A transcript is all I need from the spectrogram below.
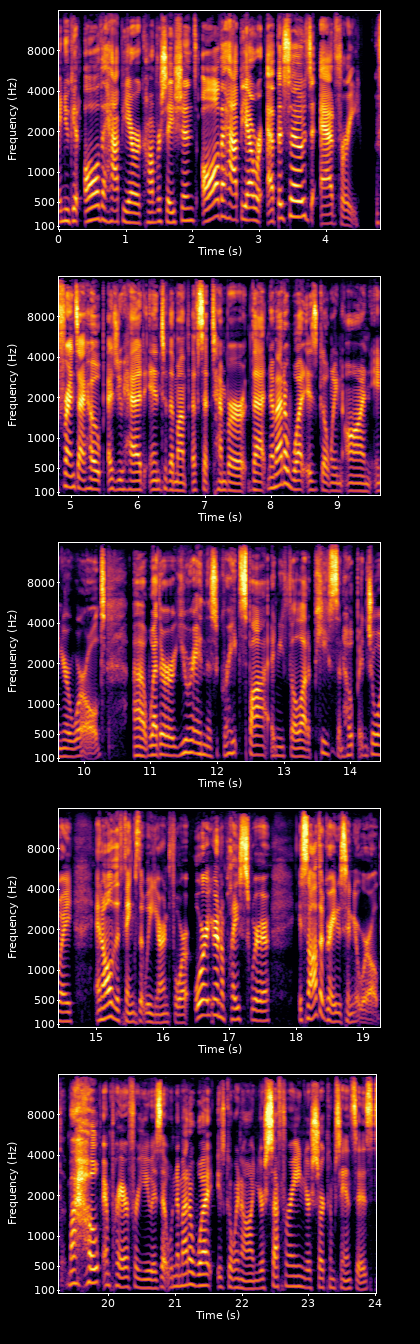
and you get all the happy hour conversations, all the happy hour episodes ad free. Friends, I hope as you head into the month of September that no matter what is going on in your world, uh, whether you're in this great spot and you feel a lot of peace and hope and joy and all the things that we yearn for, or you're in a place where it's not the greatest in your world. My hope and prayer for you is that no matter what is going on, your suffering, your circumstances,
